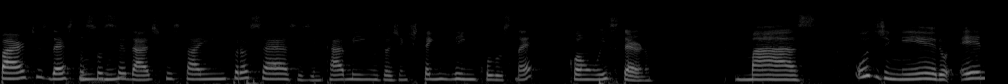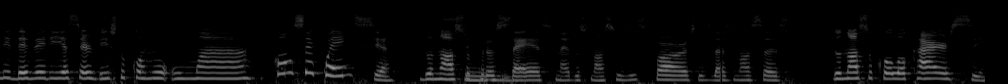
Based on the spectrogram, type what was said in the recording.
partes desta uhum. sociedade que está em processos, em caminhos, a gente tem vínculos, né, com o externo. Mas o dinheiro, ele deveria ser visto como uma consequência do nosso Sim. processo, né, dos nossos esforços, das nossas do nosso colocar-se,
